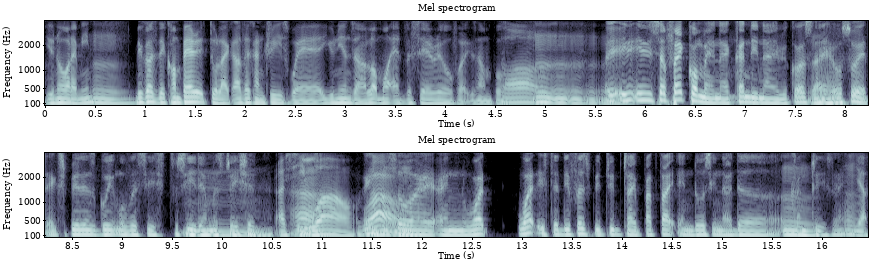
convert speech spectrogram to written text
You know what I mean? Mm. Because they compare it to like other countries where unions are a lot more adversarial, for example. Oh. Mm. It, it is a fair comment. I can't deny because I also had experience going overseas to see demonstration. I see. Ah. Wow. Okay, Wow. so I, and what what is the difference between tripartite and those in other Mm. countries? Right? Yep.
